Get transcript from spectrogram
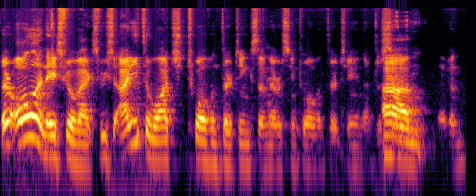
They're all on HBO Max. We should, I need to watch 12 and 13 because I've never seen 12 and 13. I'm just Um, 11.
